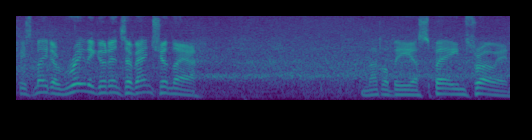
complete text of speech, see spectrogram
She's made a really good intervention there. And that'll be a Spain throw-in.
